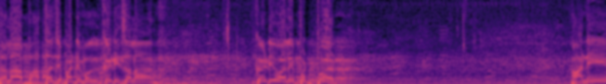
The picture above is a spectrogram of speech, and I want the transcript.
चला भाताच्या पाठीमागे कडी चला. कडीवाले पटपट. आणि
